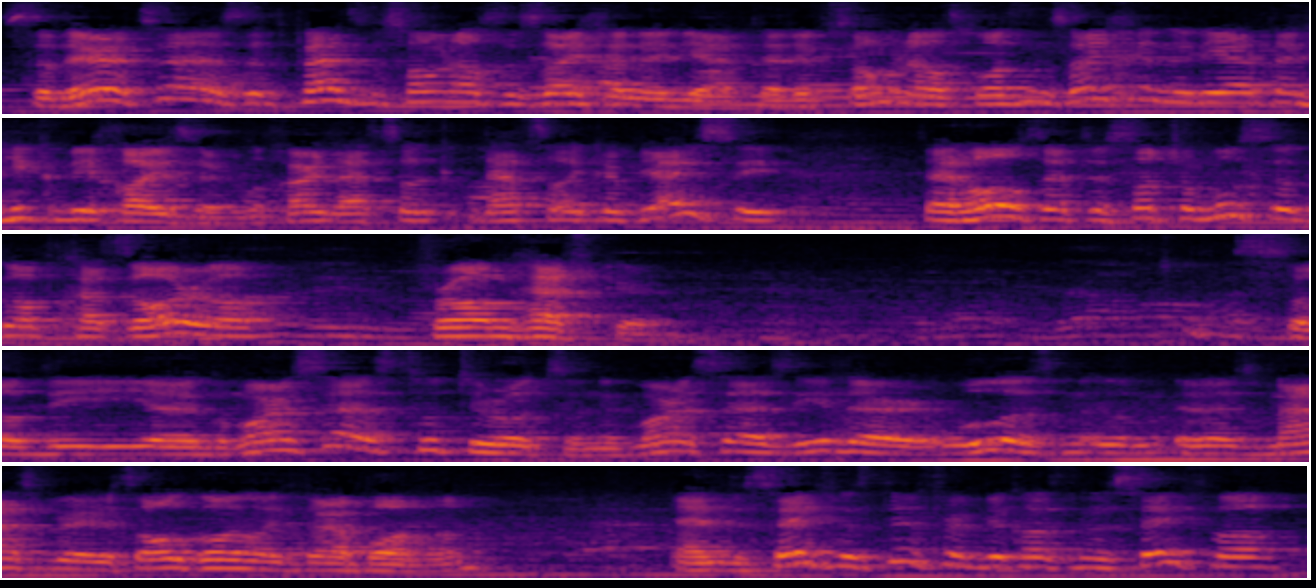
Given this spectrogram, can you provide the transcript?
So there it says it depends if someone else is zeichen yet. That if someone else wasn't zeichen yet, then he could be chayzer. That's like, that's like Rabbi Yaisi that holds that there's such a musig of chazara from hefker. So the uh, Gemara says two tirutzim. The Gemara says either Ula is, is masber, it's all going like the Rabbanon, and the Seifa is different because in the Seifa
